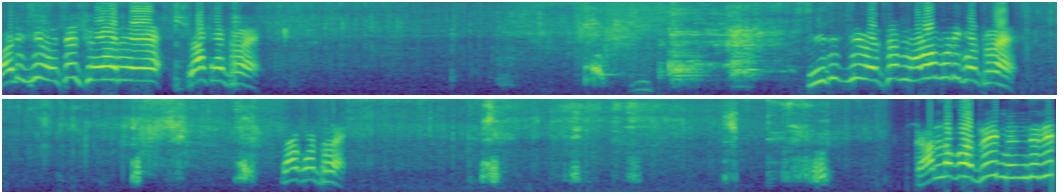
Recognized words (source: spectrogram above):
வடிச்சு வச்ச சோறு. நான் கொட்டுறேன் இடிச்சு வச்ச மிளகுடி கொட்டுறேன் நான் கொட்டுறேன் கடல கொட்டை மிந்திரி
